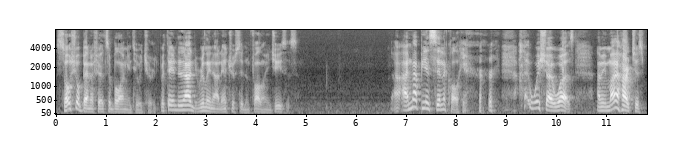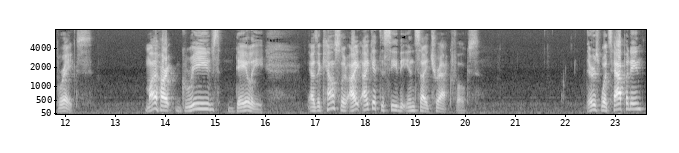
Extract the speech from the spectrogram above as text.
social benefits of belonging to a church, but they're not really not interested in following Jesus. I'm not being cynical here. I wish I was. I mean, my heart just breaks. My heart grieves daily. As a counselor, I, I get to see the inside track, folks. There's what's happening,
